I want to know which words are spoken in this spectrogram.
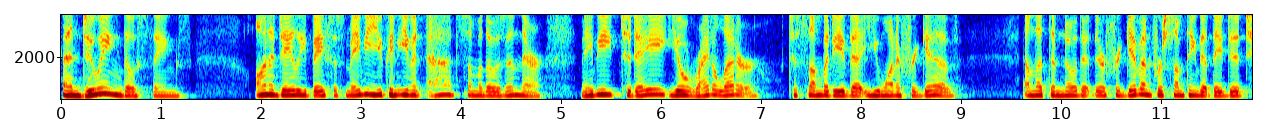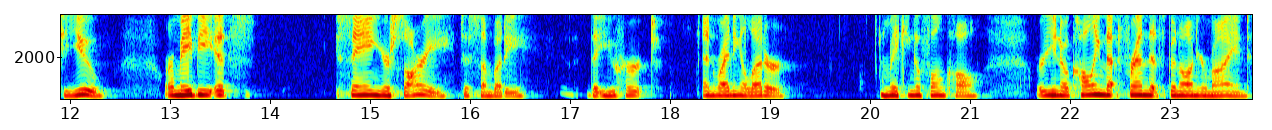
and doing those things on a daily basis. Maybe you can even add some of those in there. Maybe today you'll write a letter to somebody that you want to forgive and let them know that they're forgiven for something that they did to you. Or maybe it's saying you're sorry to somebody that you hurt and writing a letter making a phone call or you know calling that friend that's been on your mind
